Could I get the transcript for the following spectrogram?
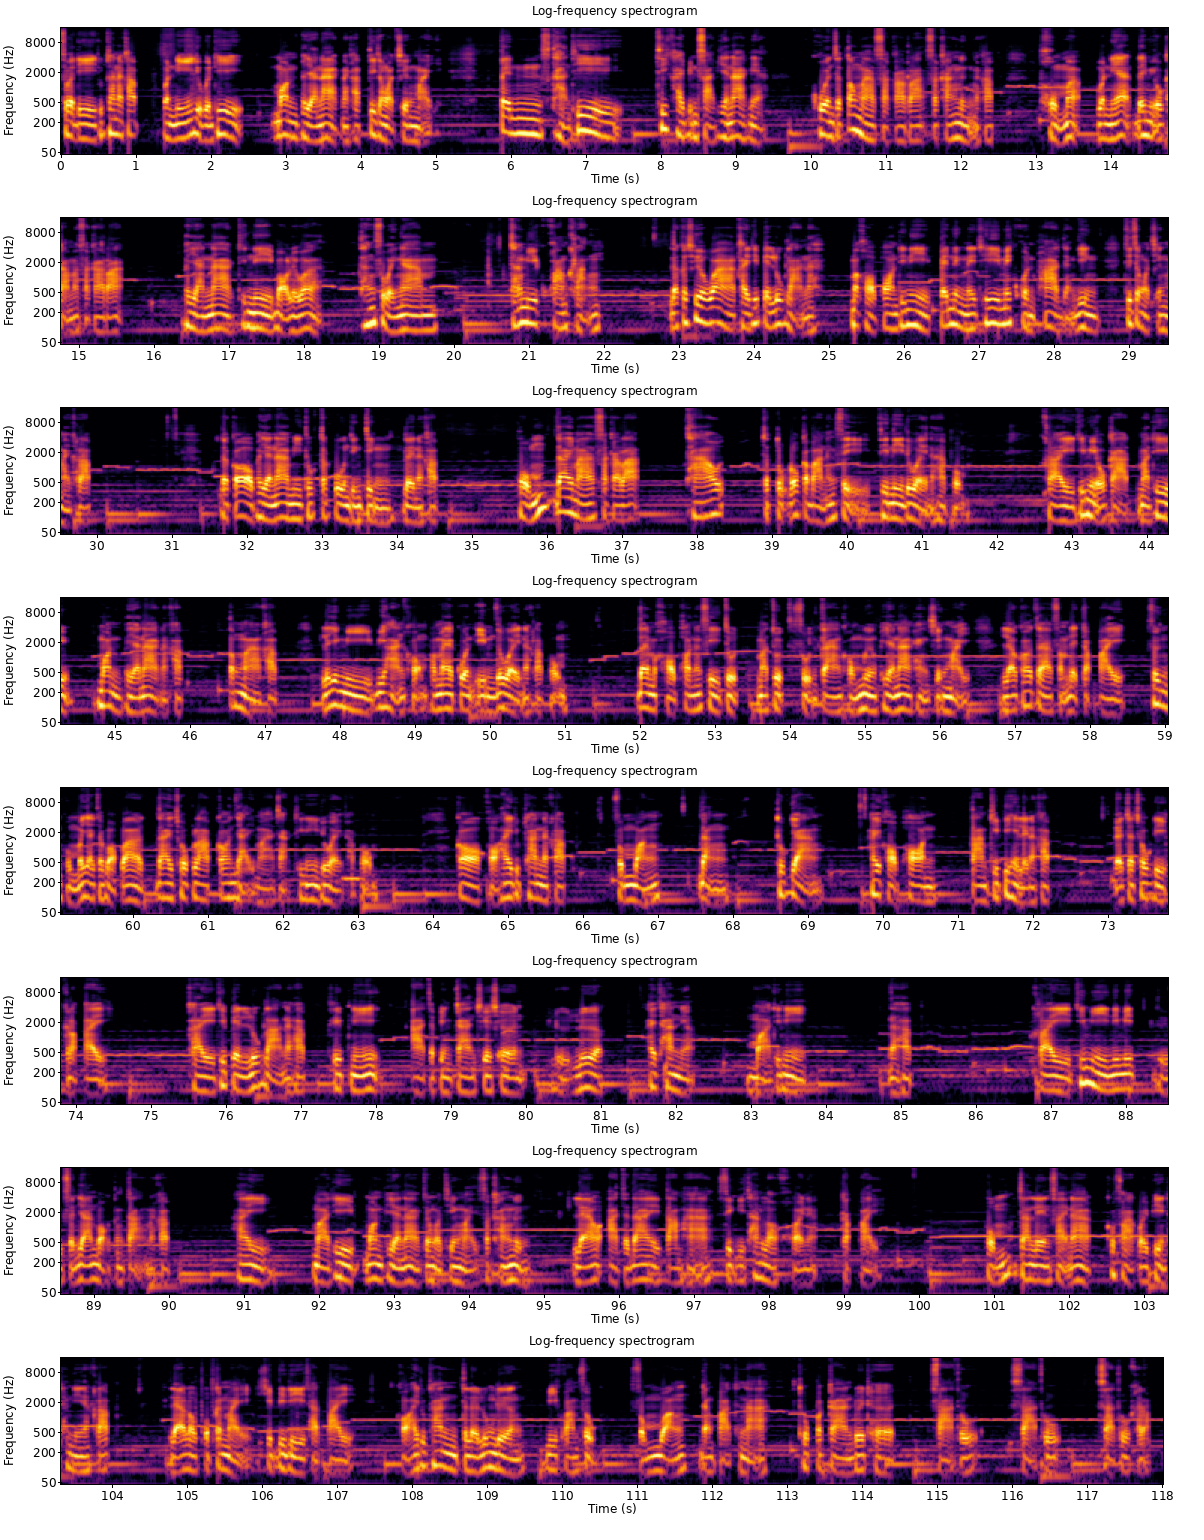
สวัสดีทุกท่านนะครับ วันนี้อยู่กันที่ม่อนพญานาคนะครับ ที่จังหวัดเชียงใหม่ เป็นสถานที่ที่ใครเป็นฝ่ายพญานาคเนี่ยควรจะต้องมาสักการะสักครั้งหนึ่งนะครับ ผมอะวันนี้ได้มีโอกาสมาสักการะพญานาคที่นี่บอกเลยว่า ทั้งสวยงาม ทั้งมีความขลัง แล้วก็เชื่อว่าใครที่เป็นลูกหลานนะ มาขอพรที่นี่เป็นหนึ่งในที่ไม่ควรพลาดอย่างยิ่งที่จังหวัดเชียงใหม่ครับ แล้วก็พญานาคมีทุกตระกูลจริง ๆ เลยนะครับ ผมได้มาสักการะเท้าจตุโลกบาลทั้ง 4 ที่นี่ด้วยนะครับผม ใครที่มีโอกาสมาที่ม่อนพญานาคนะครับ ต้องมาครับ และยังมีวิหารของพระแม่กวนอิมด้วยนะครับผม ได้มาขอพรทั้ง 4 จุด มาจุดศูนย์กลางของเมืองพญานาคแห่งเชียงใหม่ แล้วก็จะสำเร็จกลับไป ซึ่งผมไม่อยากจะบอกว่าได้โชคลาภก้อนใหญ่มาจากที่นี่ด้วยครับผม ก็ขอให้ทุกท่านนะครับ สมหวังดังทุกอย่าง ให้ขอพรตามคลิปที่เห็นเลยนะครับ แล้วจะโชคดีกลับไป ใครที่เป็นลูกหลานนะครับ คลิปนี้อาจจะเป็นการเชื้อเชิญหรือเลือก ให้ท่านเนี่ยมาที่นี่นะครับ ใครที่มีนิมิตหรือสัญญาณบอกต่างๆนะครับ ให้มาที่ม่อนพญานาคจังหวัดเชียงใหม่สักครั้งหนึ่ง แล้วอาจจะได้ตามหาสิ่งที่ท่านรอคอยเนี่ยกลับไป ผมอาจารย์เลนสายนาคก็ฝากไว้เพียงเท่านี้นะครับ แล้วเราพบกันใหม่คลิปดีๆถัดไป ขอให้ทุกท่านเจริญรุ่งเรืองมีความสุข สมหวังดังปรารถนา ทุกประการด้วยเถิด สาธุ สาธุ สาธุครับ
